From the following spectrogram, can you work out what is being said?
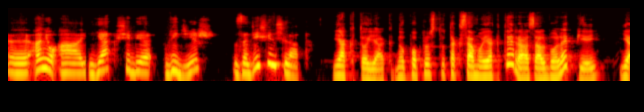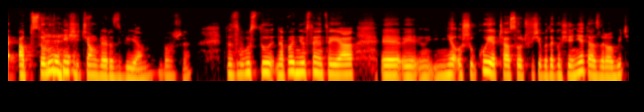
E, Aniu, a jak siebie widzisz za 10 lat? Jak to jak? No po prostu tak samo jak teraz, albo lepiej. Ja absolutnie się ciągle rozwijam. Boże. To jest po prostu naprawdę nieustające. Ja y, y, nie oszukuję czasu, oczywiście, bo tego się nie da zrobić,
